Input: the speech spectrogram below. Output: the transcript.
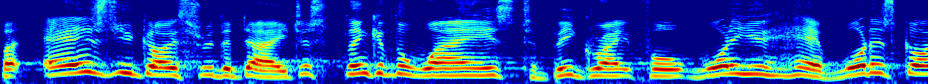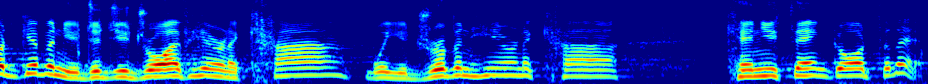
But as you go through the day, just think of the ways to be grateful. What do you have? What has God given you? Did you drive here in a car? Were you driven here in a car? Can you thank God for that?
